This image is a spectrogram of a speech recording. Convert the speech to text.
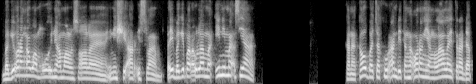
Bagi orang awam, oh ini amal soleh, ini syiar Islam. Tapi bagi para ulama, ini maksiat. Karena kau baca Quran di tengah orang yang lalai terhadap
